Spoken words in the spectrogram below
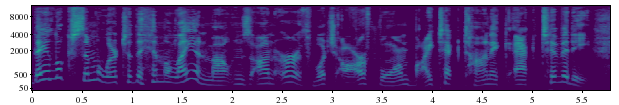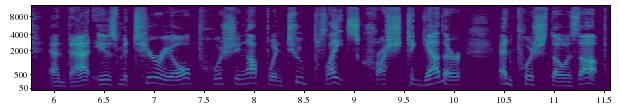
They look similar to the Himalayan mountains on Earth, which are formed by tectonic activity. And that is material pushing up when two plates crush together and push those up.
